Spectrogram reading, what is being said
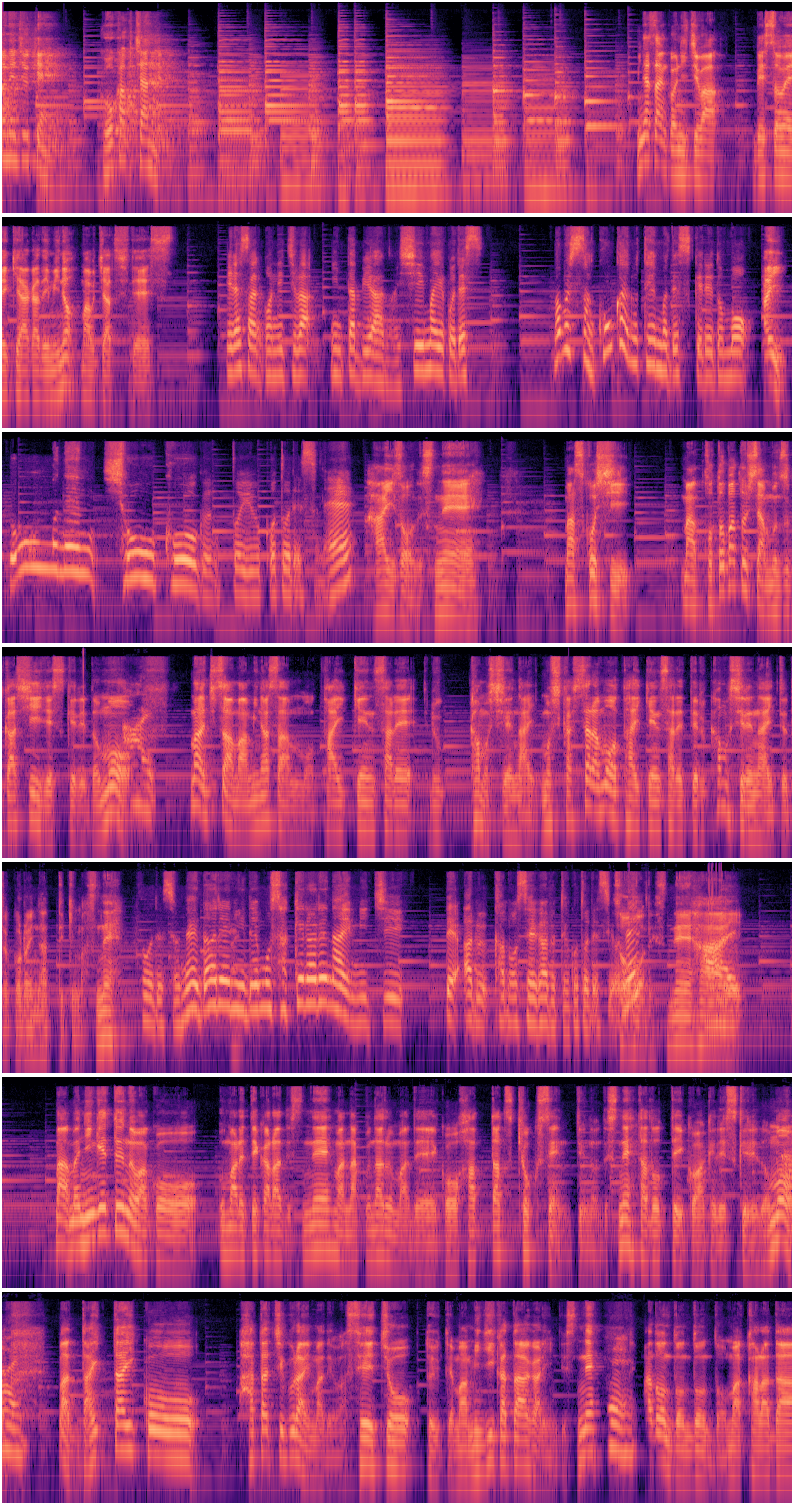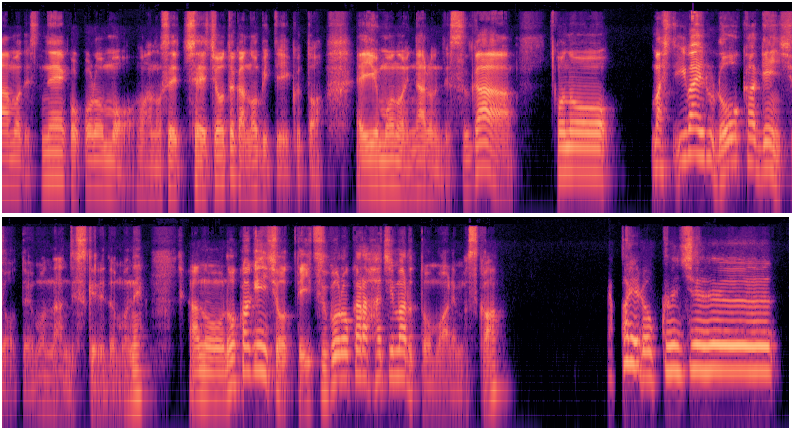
マネ受験合格チャンネル。皆さんこんにちは。ベストウェイキアカデミーの馬淵敦です。皆さんこんにちは。インタビュアーの石井真由子です。馬淵さん今回のテーマですけれどもはい。老年症候群ということですね。はいそうですね。まあ少しまあ言葉としては難しいですけれども、はい。まあ実はまあ皆さんも体験されるかもしれない。もしかしたらもう体験されてるかもしれないというところになってきますね。そうですよね誰にでも避けられない道である可能性があるということですよねそうですね。はい。はいまあ、まあ人間というのはこう生まれてからですね、まあ亡くなるまでこう発達曲線っていうのをですね、辿っていくわけですけれども、はいまあ大体こう二十歳ぐらいまでは成長といって、まあ右肩上がりにですね、ええ。まあ、どんどんどんどん、まあ、体もですね、心も、あの、成成長というか伸びていくというものになるんですが、この、まあ、いわゆる老化現象というものなんですけれどもね、あの、老化現象っていつ頃から始まると思われますか？やっぱり60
